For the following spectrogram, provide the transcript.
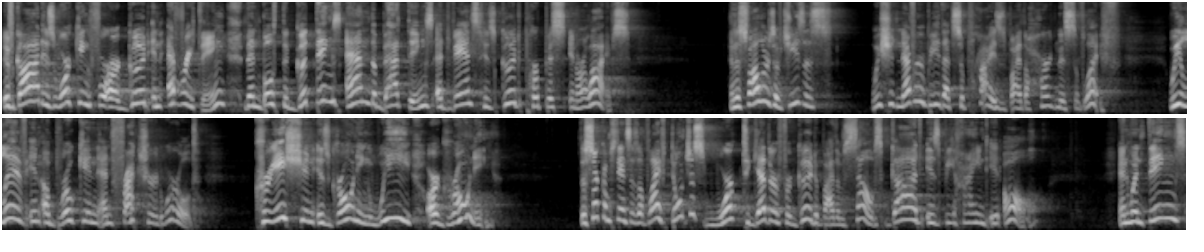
If God is working for our good in everything, then both the good things and the bad things advance His good purpose in our lives. And as followers of Jesus, we should never be that surprised by the hardness of life. We live in a broken and fractured world. Creation is groaning, we are groaning. The circumstances of life don't just work together for good by themselves, God is behind it all. And when things,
